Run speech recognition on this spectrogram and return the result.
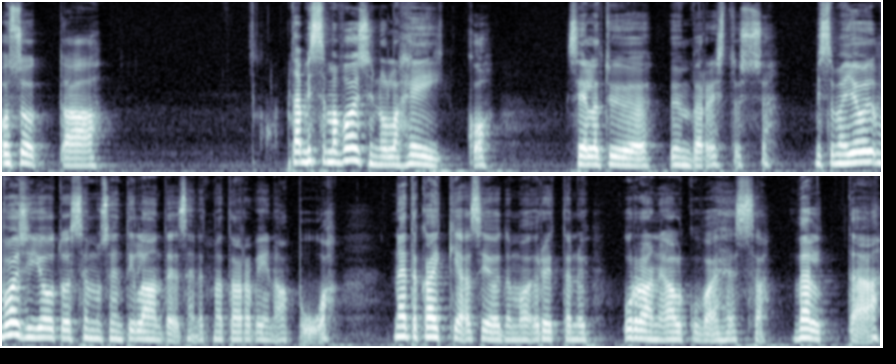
osoittaa, tai missä mä voisin olla heikko siellä työympäristössä, missä mä jo, voisin joutua semmoiseen tilanteeseen, että mä tarviin apua. Näitä kaikkia asioita mä oon yrittänyt urani alkuvaiheessa välttää,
